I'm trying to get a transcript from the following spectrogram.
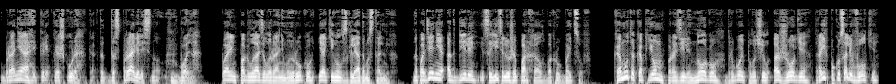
Броня и крепкая шкура как-то досправились, но больно. Парень погладил раненую руку и окинул взглядом остальных. Нападение отбили, и целитель уже порхал вокруг бойцов. Кому-то копьем поразили ногу, другой получил ожоги, троих покусали волки,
